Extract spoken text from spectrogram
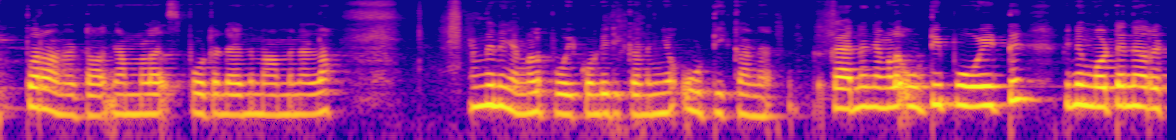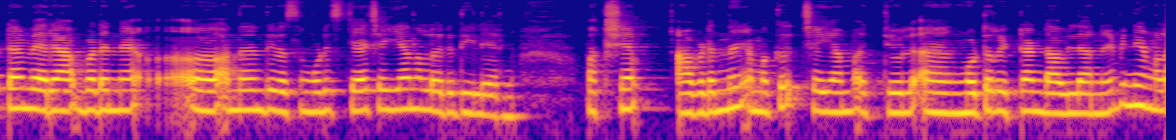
ഇപ്പുറമാണ് കേട്ടോ നമ്മൾ സ്പോട്ട് ഉണ്ടായിരുന്ന മാമനുള്ള. അങ്ങനെ ഞങ്ങൾ പോയിക്കൊണ്ടിരിക്കുകയാണ് ഇനി ഊട്ടിക്കാണ്. കാരണം ഞങ്ങൾ ഊട്ടി പോയിട്ട് പിന്നെ ഇങ്ങോട്ട് തന്നെ റിട്ടേൺ വരാം. ഇവിടെ തന്നെ അന്നേ ദിവസം കൂടി സ്റ്റേ ചെയ്യാന്നുള്ള ഒരു ഇതിലായിരുന്നു. പക്ഷേ അവിടെ നിന്ന് നമുക്ക് ചെയ്യാൻ പറ്റൂല ഇങ്ങോട്ട് റിട്ടേൺ ഉണ്ടാവില്ല എന്ന് പിന്നെ ഞങ്ങൾ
